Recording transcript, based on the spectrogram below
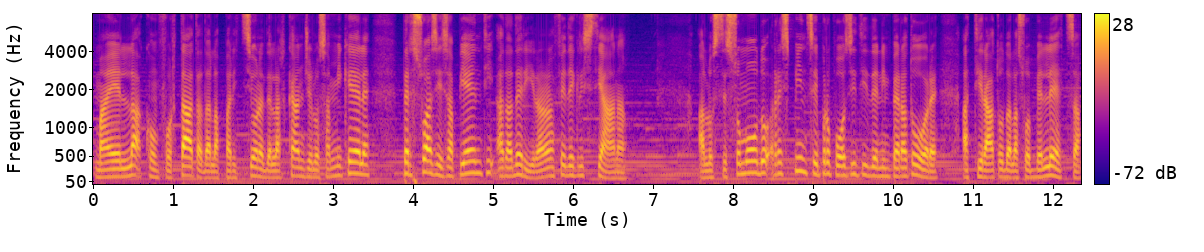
Ma ella, confortata dall'apparizione dell'arcangelo San Michele, persuase i sapienti ad aderire alla fede cristiana. Allo stesso modo respinse i propositi dell'imperatore, attirato dalla sua bellezza,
